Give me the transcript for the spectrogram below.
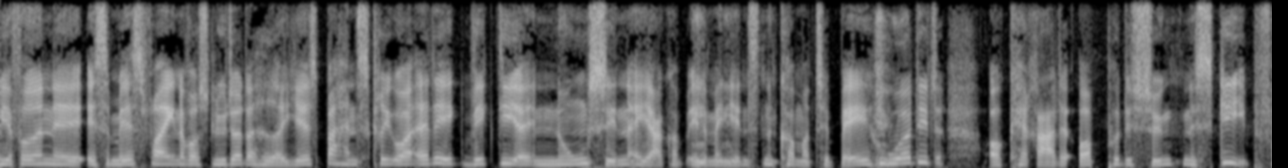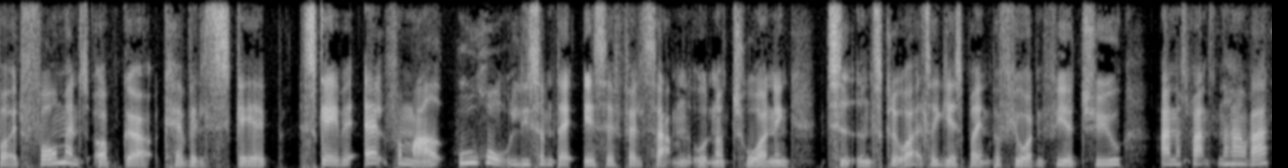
Vi har fået en øh, uh, sms fra en af vores lytter, der hedder Jesper. Han skriver, er det ikke vigtigere end nogensinde, at Jakob Ellemann Jensen kommer tilbage hurtigt og kan rette op på det synkende skib, for et formandsopgør kan vel skabe, skabe alt for meget uro, ligesom da SF faldt sammen under Torning-tiden, skriver altså Jesper ind på 1424. Anders Fransen har han ret?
